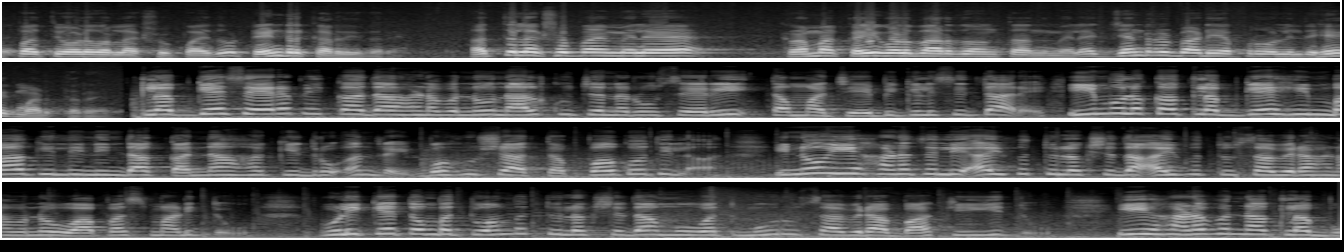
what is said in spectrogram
ಇಪ್ಪತ್ತೇಳುವರೆ ಲಕ್ಷ ರೂಪಾಯಿದು ಟೆಂಡರ್ ಕರೆದಿದ್ದಾರೆ. ಹತ್ತು ಲಕ್ಷ ರೂಪಾಯಿ ಮೇಲೆ ಕ್ರಮ ಕೈಗೊಳ್ಳಬಾರದು ಅಂತ ಅಂದಮೇಲೆ ಜನರಲ್ ಬಾಡಿ ಅಪ್ರೂವಲ್ ಇಂದ ಹೇಗೆ ಮಾಡ್ತಾರೆ? ಕ್ಲಬ್ಗೆ ಸೇರಬೇಕಾದ ಹಣವನ್ನು ನಾಲ್ಕು ಜನರು ಸೇರಿ ತಮ್ಮ ಜೇಬಿಗಿಳಿಸಿದ್ದಾರೆ. ಈ ಮೂಲಕ ಕ್ಲಬ್ಗೆ ಹಿಂಬಾಗಿಲಿನಿಂದ ಕನ್ನ ಹಾಕಿದ್ರು ಅಂದ್ರೆ ಬಹುಶಃ ತಪ್ಪಾಗೋದಿಲ್ಲ. ಇನ್ನು ಈ ಹಣದಲ್ಲಿ ಐವತ್ತು ಲಕ್ಷದ ಐವತ್ತು ಸಾವಿರ ಹಣವನ್ನು ವಾಪಸ್ ಮಾಡಿದ್ದು, ಉಳಿಕೆ ತೊಂಬತ್ತೊಂಬತ್ತು ಲಕ್ಷದ ಮೂವತ್ಮೂರು ಸಾವಿರ ಬಾಕಿ ಇದ್ದು, ಈ ಹಣವನ್ನ ಕ್ಲಬ್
